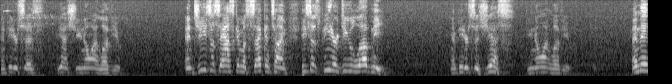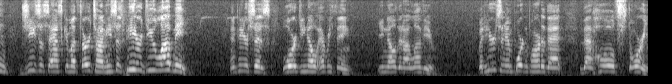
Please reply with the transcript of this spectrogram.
And Peter says, Yes, you know I love you. And Jesus asked him a second time, He says, Peter, do you love me? And Peter says, Yes, you know I love you. And then Jesus asked him a third time, He says, Peter, do you love me? And Peter says, Lord, you know everything. You know that I love you. But here's an important part of that, that whole story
